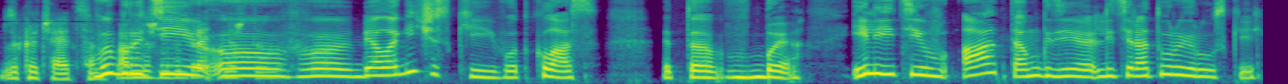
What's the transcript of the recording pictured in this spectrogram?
заключается? Выбор идти между... Э, в биологический вот класс, это в Б, или идти в А, там, где литература и русский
